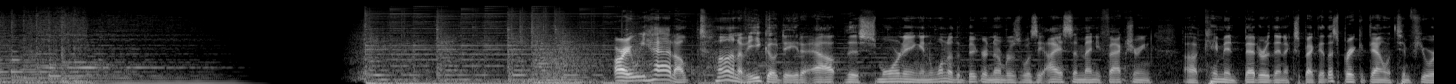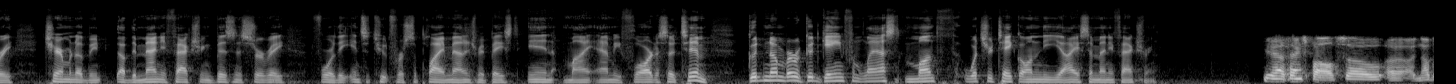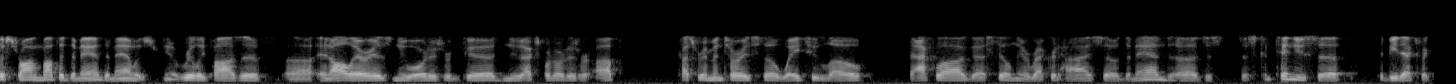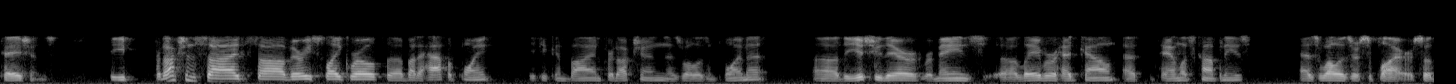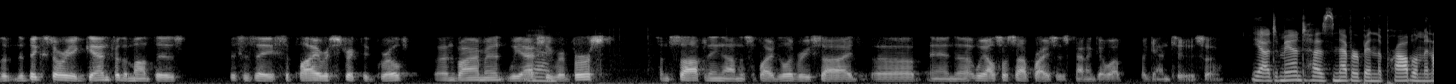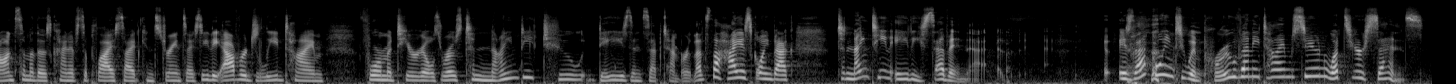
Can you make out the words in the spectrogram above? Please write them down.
All right, we had a ton of eco data out this morning, and one of the bigger numbers was the ISM manufacturing uh, came in better than expected. Let's break it down with Tim Fiore, chairman of the, of the Manufacturing Business Survey for the Institute for Supply Management based in Miami, Florida. So, Tim, good number, good gain from last month. What's your take on the ISM manufacturing? Yeah, thanks, Paul. So uh, another strong month of demand. Demand was, you know, really positive uh, in all areas. New orders were good. New export orders were up. Customer inventory is still way too low. Backlog uh, still near record highs. So demand uh, just just continues to to beat expectations. The production side saw very slight growth, uh, about a half a point if you combine production as well as employment. Uh, the issue there remains uh, labor headcount at the panelist companies as well as their suppliers. So the, the big story again for the month is this is a supply restricted growth environment. We actually Yeah. reversed some softening on the supply delivery side, uh, and uh, we also saw prices kind of go up again too. So. Yeah, demand has never been the problem. And on some of those kind of supply side constraints, I see the average lead time for materials rose to 92 days in September. That's the highest going back to 1987. Is that going to improve anytime soon? What's your sense?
